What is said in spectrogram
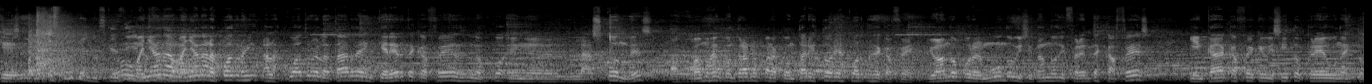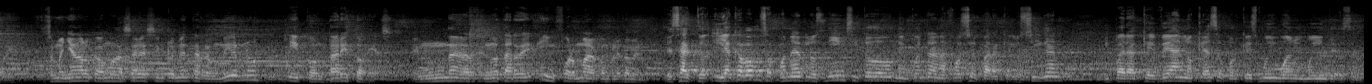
Que explíquenos qué No, mañana, mañana a las 4, a las 4 de la tarde en Quererte Café en, los en el- Las Condes Ajá. vamos a encontrarnos para contar historias cortas de café. Yo ando por el mundo visitando diferentes cafés y en cada café que visito creo una historia. Entonces mañana lo que vamos a hacer es simplemente reunirnos y contar historias en una, en una tarde informal completamente. Exacto, y acá vamos a poner los links y todo donde encuentran a José para que lo sigan y para que vean lo que hace porque es muy bueno y muy interesante,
